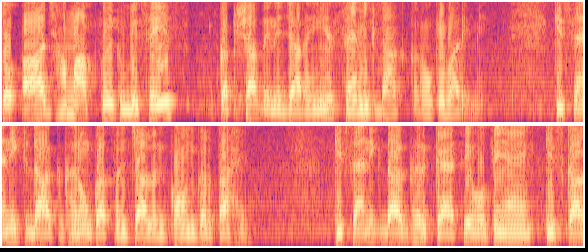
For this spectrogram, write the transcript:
तो आज हम आपको एक विशेष कक्षा देने जा रहे हैं सैनिक डाकघरों के बारे में। कि सैनिक डाकघरों का संचालन कौन करता है? कि सैनिक डाकघर कैसे होते हैं, किसका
